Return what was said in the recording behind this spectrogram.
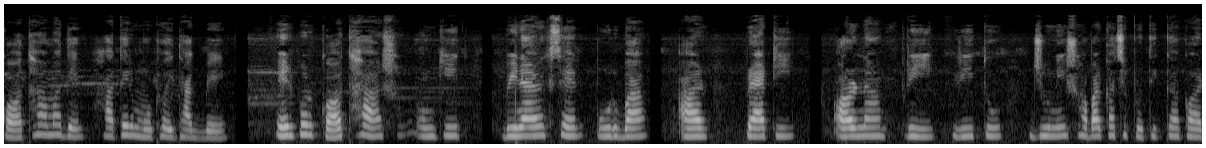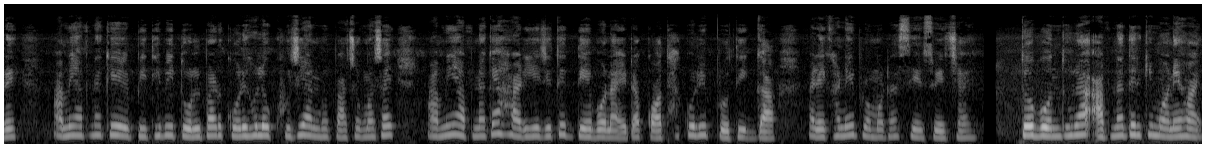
কথা আমাদের হাতের মুঠোয় থাকবে। এরপর কথা অঙ্কিত বিনায়কসের পূর্বা আর প্র্যাটি অর্ণা, প্রি, ঋতু জুনি সবার কাছে প্রতিজ্ঞা করে, আমি আপনাকে পৃথিবী তোলপাড় করে হলেও খুঁজে আনব পাচক মশাই আমি আপনাকে হারিয়ে যেতে দেব না। এটা কথা করি প্রতিজ্ঞা, আর এখানেই প্রোমোটা শেষ হয়ে যায়। তো বন্ধুরা, আপনাদের কি মনে হয়,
